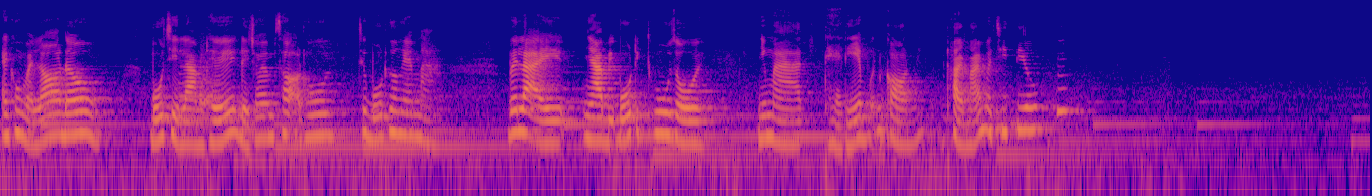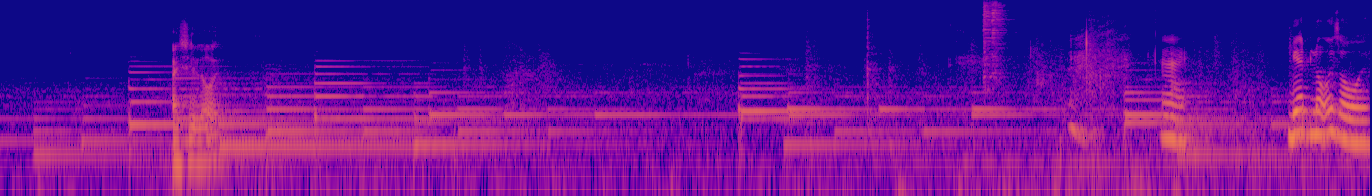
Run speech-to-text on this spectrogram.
Anh không phải lo đâu. Bố chỉ làm thế để cho em sợ thôi Chứ bố thương em mà. Với lại nhà bị bố tịch thu rồi Nhưng mà thẻ thì em vẫn còn Thoải mái mà chi tiêu. Anh xin lỗi Biết lỗi rồi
